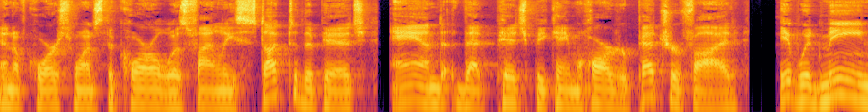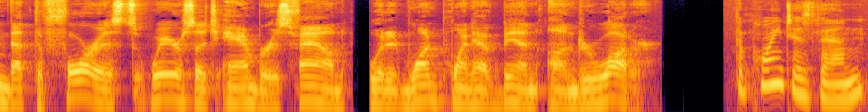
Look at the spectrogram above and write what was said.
And of course, once the coral was finally stuck to the pitch and that pitch became hard or petrified, it would mean that the forests where such amber is found would at one point have been underwater. The point is then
